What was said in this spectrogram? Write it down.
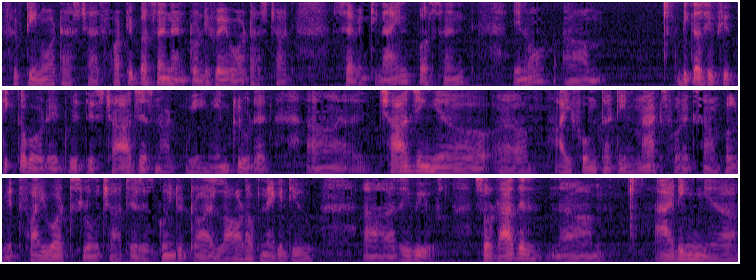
15 watt has charged 40 percent and 25 watt has charged 79 percent you know um, because if you think about it with this charge is not being included uh, charging a, a, iphone 13 max for example with 5 watt slow charges is going to draw a lot of negative uh, reviews. So rather um, adding a,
